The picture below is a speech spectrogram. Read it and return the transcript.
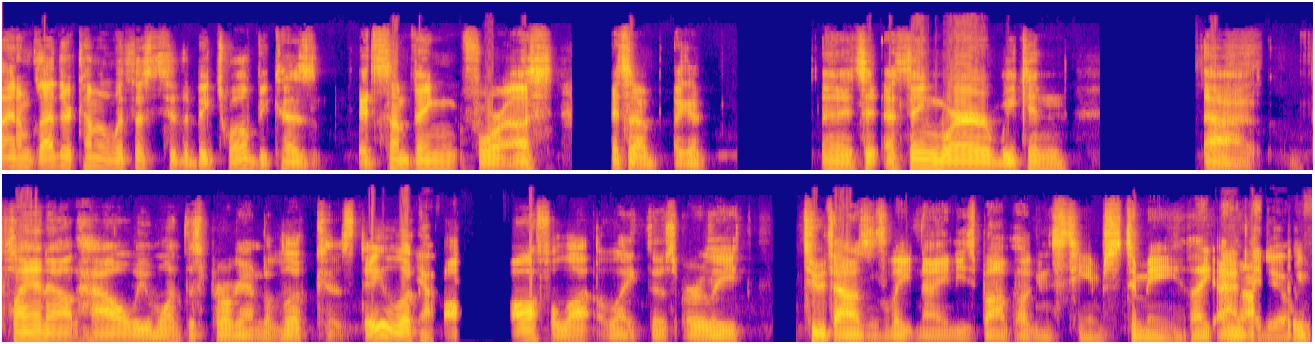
and I'm glad they're coming with us to the Big 12 because it's something for us. It's a like a it's a, a thing where we can uh, plan out how we want this program to look because they look yeah. aw- awful lot like those early 2000s, late 90s Bob Huggins teams to me. Like, I mean, do.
